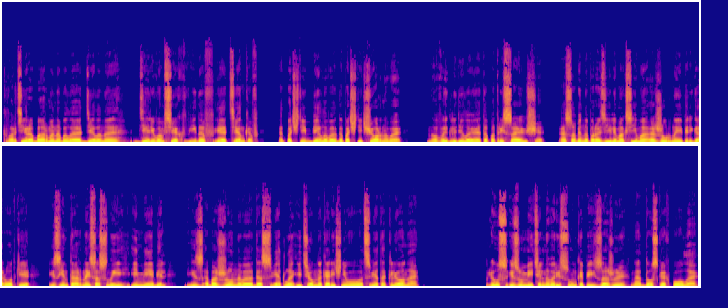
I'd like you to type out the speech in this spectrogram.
Квартира бармена была отделана деревом всех видов и оттенков, от почти белого до почти черного. Но выглядело это потрясающе. Особенно поразили Максима ажурные перегородки из янтарной сосны и мебель из обожженного до светло- и темно-коричневого цвета клена. Плюс изумительного рисунка пейзажи на досках пола.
